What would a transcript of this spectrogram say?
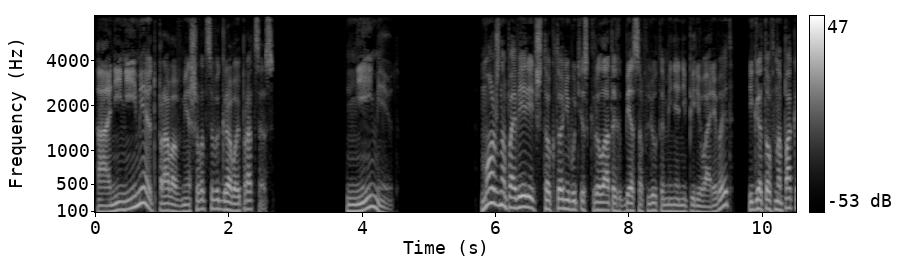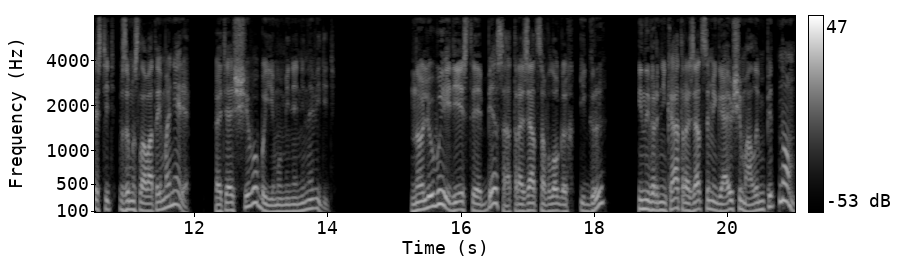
а они не имеют права вмешиваться в игровой процесс. Не имеют. Можно поверить, что кто-нибудь из крылатых бесов люто меня не переваривает и готов напакостить в замысловатой манере, хотя с чего бы ему меня ненавидеть? Но любые действия беса отразятся в логах игры и наверняка отразятся мигающим малым пятном,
